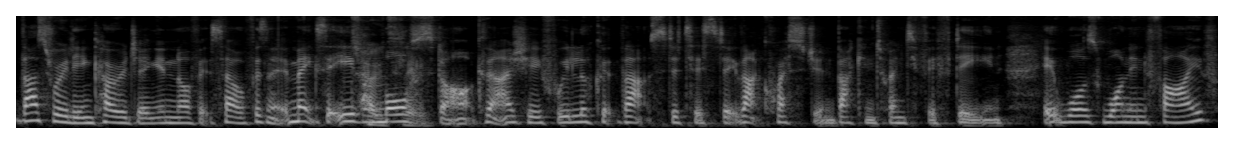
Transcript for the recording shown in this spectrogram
that's really encouraging in and of itself, isn't it? It makes it even totally. more stark that actually, if we look at that statistic, that question back in 2015, it was one in five.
